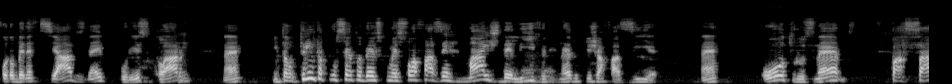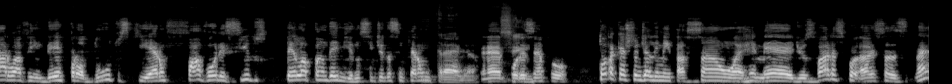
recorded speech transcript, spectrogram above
foram beneficiados, né? Por isso, claro, né? Então 30% deles começou a fazer mais delivery, né? Do que já fazia, né? Outros, né? Passaram a vender produtos que eram favorecidos pela pandemia, no sentido assim que eram entrega, é, por exemplo, toda a questão de alimentação, é, remédios, várias essas, né,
